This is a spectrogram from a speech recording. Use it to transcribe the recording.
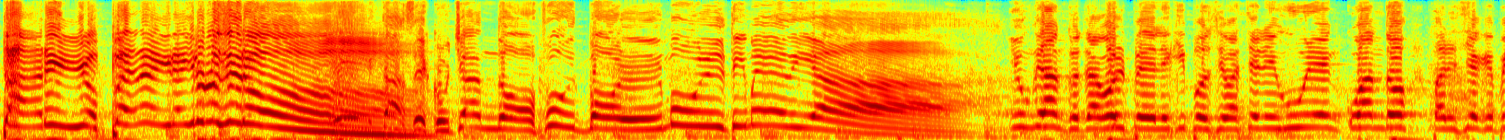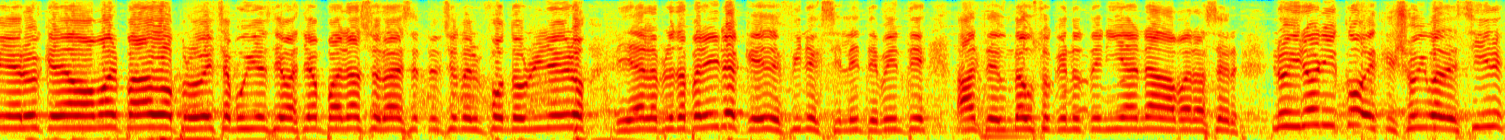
Darío Pereira y el 1-0. Estás escuchando Fútbol Multimedia. 감사합니다. Y un gran contragolpe del equipo de Sebastián Eguren cuando parecía que Peñarol quedaba mal parado. Aprovecha muy bien Sebastián Palazzo la desatención del fondo urinegro. Le da la pelota a Pereira que define excelentemente ante un Dauso que no tenía nada para hacer. Lo irónico es que yo iba a decir,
